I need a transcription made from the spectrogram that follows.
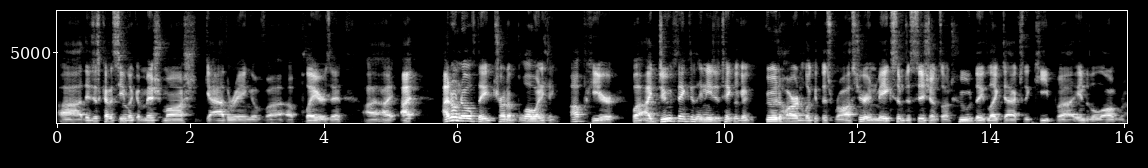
Uh, they just kind of seem like a mishmash gathering of uh, of players, and I, I I don't know if they try to blow anything up here, but I do think that they need to take like a good hard look at this roster and make some decisions on who they'd like to actually keep uh, into the long run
